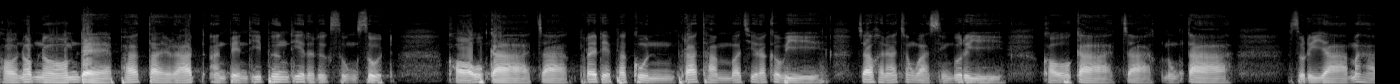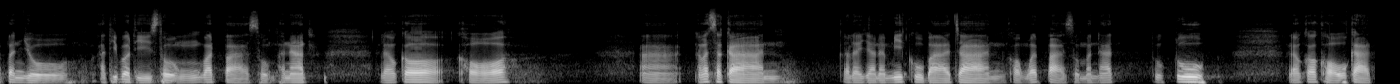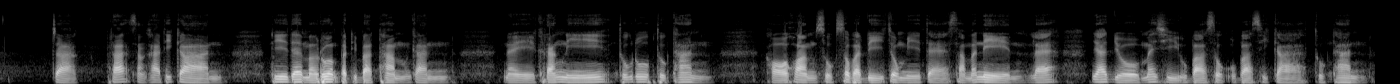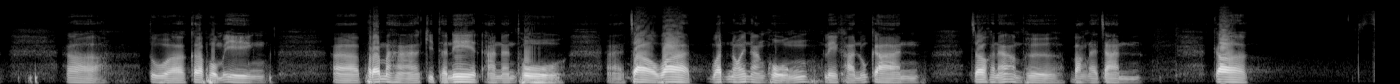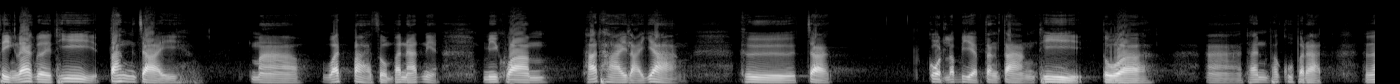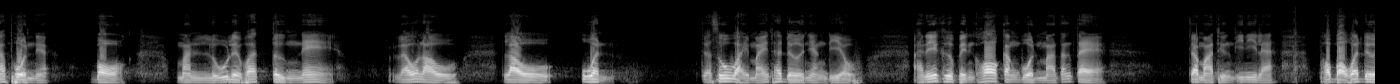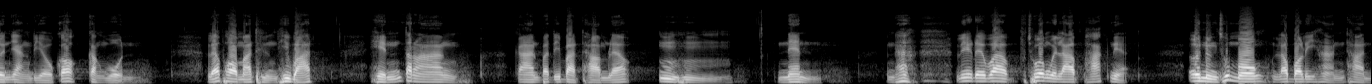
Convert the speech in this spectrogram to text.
ขอนอบน้อมแด่พระไตรรัตน์อันเป็นที่พึ่งที่ระลึกสูงสุด ขอโอกาสจากพระเดชพระคุณพระธรรมวชิรกวี เจ้าคณะจังหวัดสิงห์บุรี ขอโอกาสจากหลวงตา สุริยามหาปัญโย อธิบดีสงฆ์วัดป่าสมพนัสแล้วก็ขออานมัสการกัลยาณมิตรครูบาอาจารย์ของวัดป่าสมพนัสทุกรูป แล้วก็ขอโอกาสจาก พระสังฆาธิการที่ได้มาร่วมปฏิบัติธรรมกันในครั้งนี้ทุกรูปทุกท่าน ขอความสุขสวัสดีจงมีแต่สามเณรและญาติโยมแม่ชีอุบาสกอุบาสิกาทุกท่านตัวกระผมเองอพระมหากิตเนศอานันโทเจ้าวาดวัดน้อยนางหง เลขานุการ เจ้าคณะอำเภอบางระจันก็สิ่งแรกเลยที่ตั้งใจมา วัดป่าสมพนัสเนี่ยมีความท้าทายหลายอย่าง คือจากกฎระเบียบต่างๆที่ตัวท่านพระครูประหลัดธนพลเนี่ยบอกมันรู้เลยว่าตึงแน่ แล้วเราเราอ้วนจะสู้ไหวไหมถ้าเดินอย่างเดียว อันนี้คือเป็นข้อกังวลมาตั้งแต่จะมาถึงที่นี่แล้วพอบอกว่าเดินอย่างเดียวก็กังวล แล้วพอมาถึงที่วัด เห็นตาราง การปฏิบัติธรรมแล้ว อืแน่นนะเรียกได้ว่าช่วงเวลาพักเนี่ยเออหนึ่งชั่วโมง เราบริหารทัน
